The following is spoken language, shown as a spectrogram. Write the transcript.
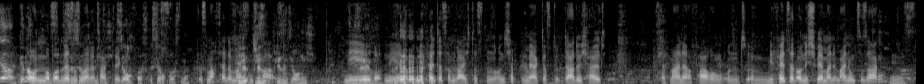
ja genau. Und aber das, das ist, ist ja meine. Taktik. Ist ja auch was. Ist ja auch was, ne? Das macht halt am Viele, meisten viele, sind, Spaß. viele sind ja auch nicht sie Nee, selber. nee, aber mir fällt das am leichtesten. Und ich habe gemerkt, dass du dadurch halt, das ist halt meine Erfahrung, und ähm, mir fällt es halt auch nicht schwer, meine Meinung zu sagen. Mhm. Das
